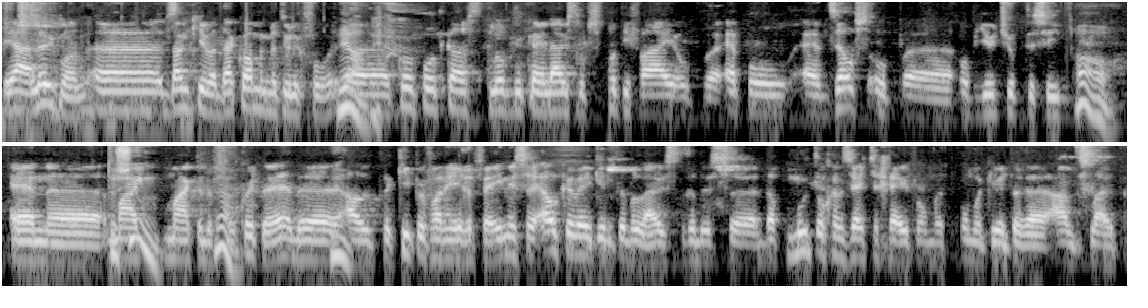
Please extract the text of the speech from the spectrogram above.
Ja, leuk man. Eh dankjewel. Daar kwam ik natuurlijk voor. Ja. Eh, Core Podcast, klopt. Die kan je luisteren op Spotify, op eh, Apple en zelfs op, eh, op YouTube te zien. Oh, En eh Te Maarten- zien. Maarten de Ja. Fokkert, hè, de Ja. oude keeper van Heerenveen, is er elke week in te beluisteren. Dus eh, dat moet toch een zetje geven om, het, om een keer te, eh, aan te sluiten.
